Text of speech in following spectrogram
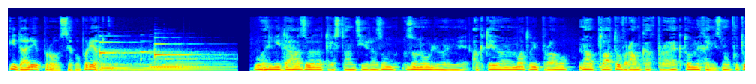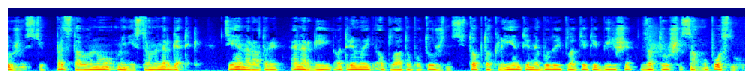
І далі про все по порядку. Вугільні та газові електростанції разом з оновлюваними активами матимуть право на оплату в рамках проекту механізму потужності, представленого міністром енергетики. Ці генератори енергії отримують оплату потужності, тобто клієнти не будуть платити більше за ту ж саму послугу.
